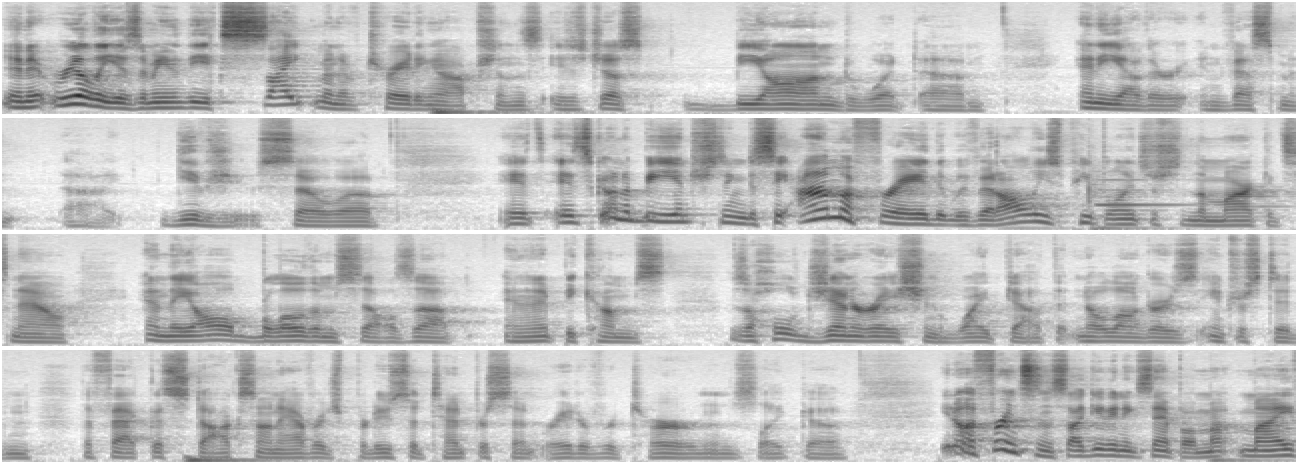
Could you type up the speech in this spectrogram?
and it really is. I mean, the excitement of trading options is just beyond what um, any other investment uh, gives you. So. It's it's going to be interesting to see. I'm afraid that we've got all these people interested in the markets now, and they all blow themselves up, and it becomes there's a whole generation wiped out that no longer is interested in the fact that stocks on average produce a 10% rate of return. And it's like, uh, you know, for instance, I'll give you an example. My, my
